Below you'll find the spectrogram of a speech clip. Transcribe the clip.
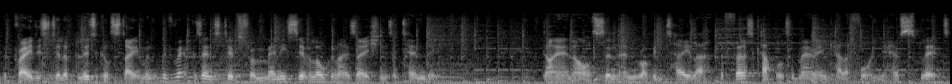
The parade is still a political statement with representatives from many civil organisations attending. Diane Olson and Robin Tyler, the first couple to marry in California, have split.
